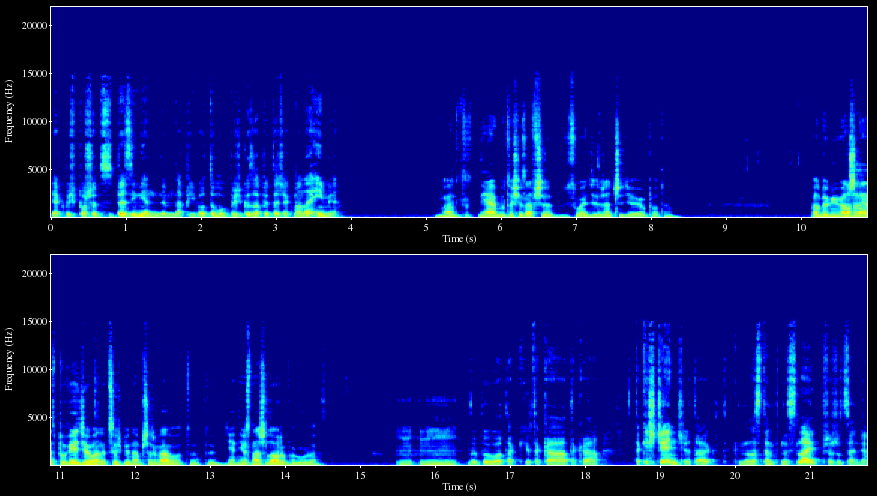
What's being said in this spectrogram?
jakbyś poszedł z bezimiennym na piwo, to mógłbyś go zapytać, jak ma na imię. No to, nie, bo to się zawsze złe rzeczy dzieją potem. On by mi może nawet powiedział, ale coś by nam przerwało. To, to nie, nie znasz lore w ogóle. Mhm, by było takie, taka, taka, takie ścięcie, tak? Taki następny slajd przerzucenia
